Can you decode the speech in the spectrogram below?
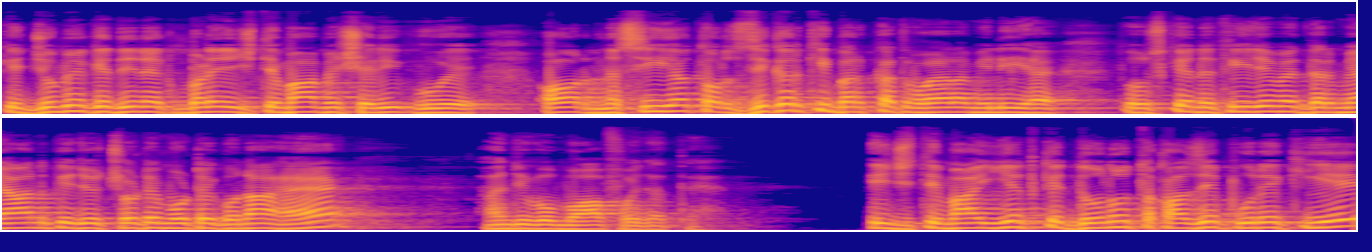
کہ جمعے کے دن ایک بڑے اجتماع میں شریک ہوئے اور نصیحت اور ذکر کی برکت وغیرہ ملی ہے۔ تو اس کے نتیجے میں درمیان کے جو چھوٹے موٹے گناہ ہیں ہاں جی وہ معاف ہو جاتے ہیں۔ اجتماعیت کے دونوں تقاضے پورے کیے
